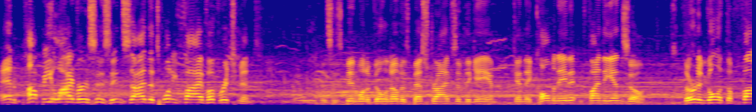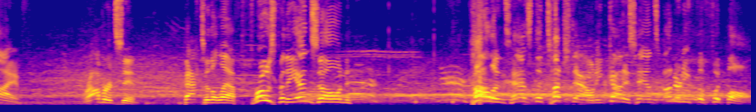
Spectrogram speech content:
And Poppy Livers is inside the 25 of Richmond. This has been one of Villanova's best drives of the game. Can they culminate it and find the end zone? Third and goal at the five. Robertson back to the left, throws for the end zone. Collins has the touchdown. He got his hands underneath the football.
